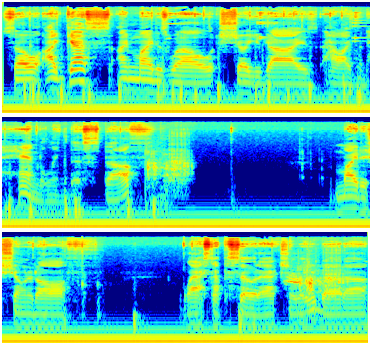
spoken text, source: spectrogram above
So I guess I might as well show you guys how I've been handling this stuff. Might have shown it off last episode, actually, but uh,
